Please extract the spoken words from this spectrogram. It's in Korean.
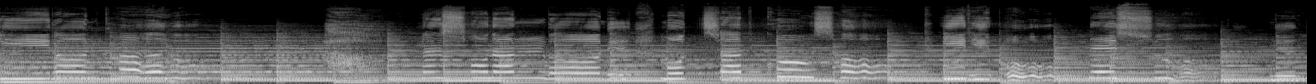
이런가요? 하얀 손 한 번을 못 잡고서 이리 보낼 수 없는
